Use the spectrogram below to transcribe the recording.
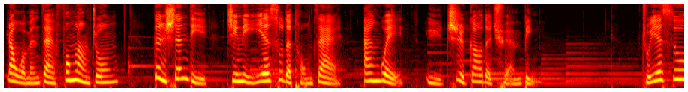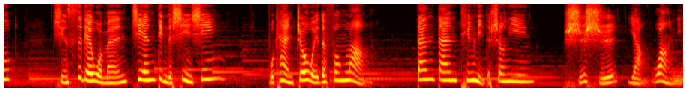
让我们在风浪中更深地经历耶稣的同在、安慰与至高的权柄。主耶稣，请赐给我们坚定的信心，不看周围的风浪，单单听你的声音，时时仰望你。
